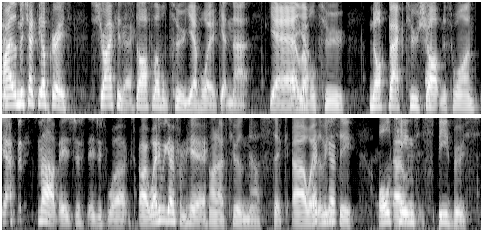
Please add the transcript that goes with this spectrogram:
right, let me check the upgrades. Strike is Okay. staff level two. Yeah, boy, getting that. Yeah, you go. level two. Knockback two, sharpness one. yeah, for this map, it's just it just works. All right, where do we go from here? Oh, and I have two of them now. Sick. Uh, wait, let me just see. All Oh. teams speed boost.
